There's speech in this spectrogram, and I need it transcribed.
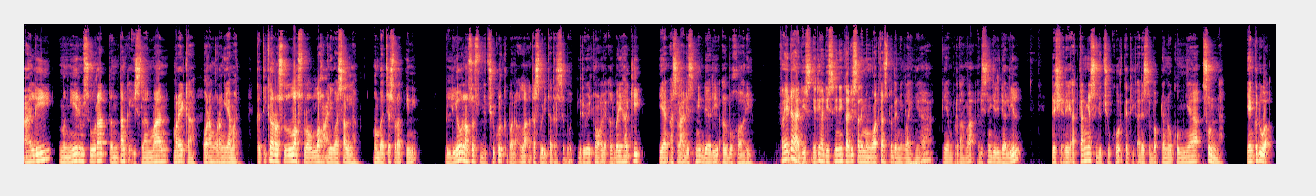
Ali mengirim surat tentang keislaman mereka, orang-orang Yaman. Ketika Rasulullah Shallallahu alaihi wasallam membaca surat ini, beliau langsung sujud syukur kepada Allah atas berita tersebut. Diriwayatkan oleh Al-Baihaqi yang asal hadis ini dari Al-Bukhari. Faedah hadis, jadi hadis ini tadi saling menguatkan satu dan yang lainnya. Yang pertama, hadis ini jadi dalil disyariatkannya sujud syukur ketika ada sebab dan hukumnya sunnah. Yang kedua,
